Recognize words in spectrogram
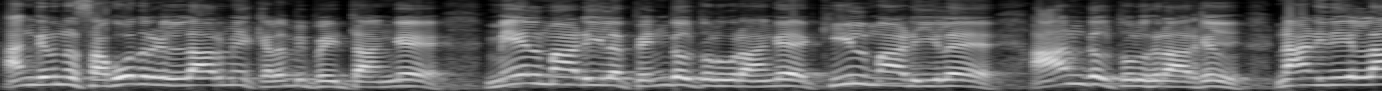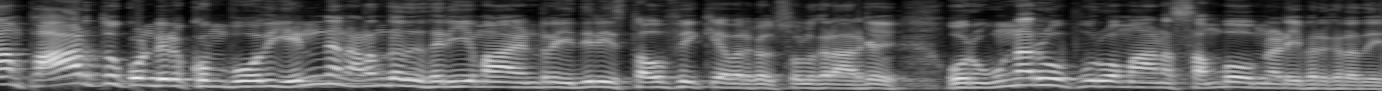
அங்கிருந்த சகோதரர்கள் எல்லாருமே கிளம்பி போயிட்டாங்க. மேல் மாடியில் பெண்கள் தொழுகிறாங்க கீழ் மாடியில் ஆண்கள் தொழுகிறார்கள். நான் இதையெல்லாம் பார்த்து கொண்டிருக்கும் போது என் என்ன நடந்தது தெரியுமா என்று இதிரிஸ் தௌஃபிக் அவர்கள் சொல்கிறார்கள். ஒரு உணர்வுபூர்வமான சம்பவம் நடைபெறுகிறது.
